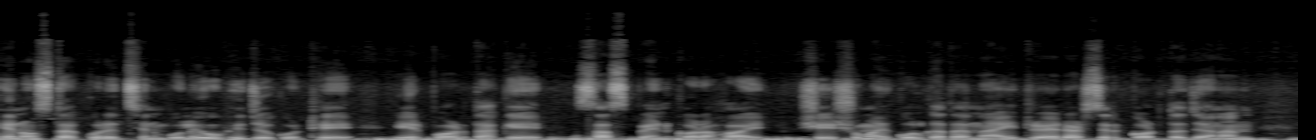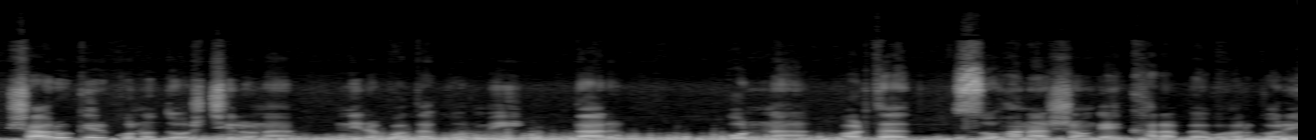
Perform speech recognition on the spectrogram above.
হেনস্থা করেছেন বলে অভিযোগ ওঠে। এরপর তাকে সাসপেন্ড করা হয়। সেই সময় কলকাতা নাইট রাইডার্সের কর্তা জানান, শাহরুখের কোনো দোষ ছিল না। নিরাপত্তা কর্মী তার কন্যা, অর্থাৎ সুহানার সঙ্গে খারাপ ব্যবহার করে,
